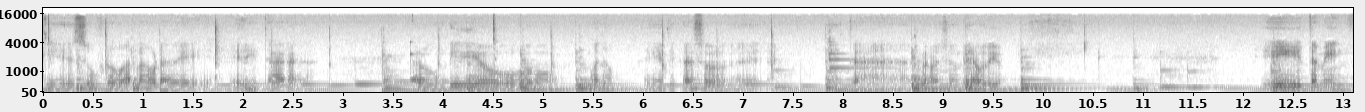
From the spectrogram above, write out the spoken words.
que sufro a la hora de editar algún vídeo o bueno, en este caso eh, esta grabación de audio. Y también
